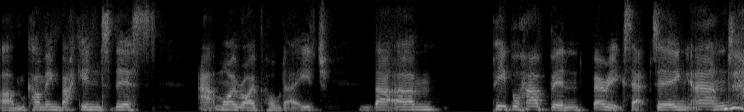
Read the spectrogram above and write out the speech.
um, coming back into this at my ripe old age that um, people have been very accepting and.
